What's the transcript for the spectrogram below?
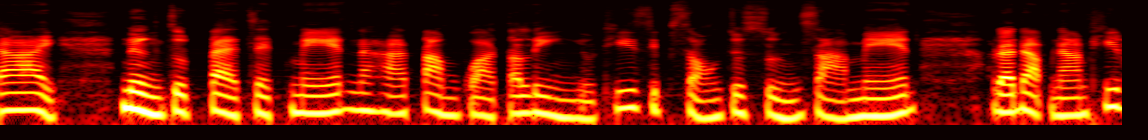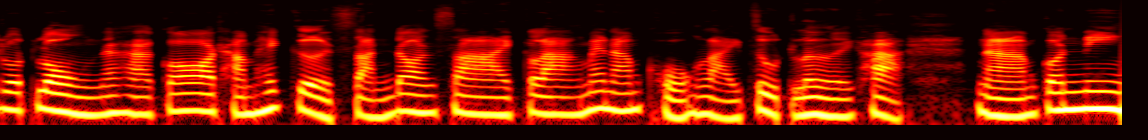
ได้ 1.87 เมตรนะคะ ต่ำกว่าตลิ่งอยู่ที่ 12.03 เมตร ระดับน้ำที่ลดลงนะคะ ก็ทำให้เกิดสันดอนทรายกลางแม่น้ำโขงหลายจุดเลยค่ะ น้ำก็นิ่ง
